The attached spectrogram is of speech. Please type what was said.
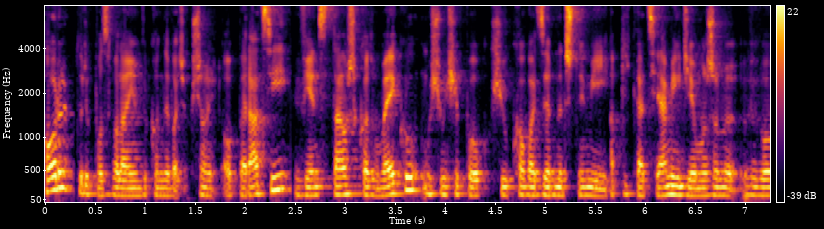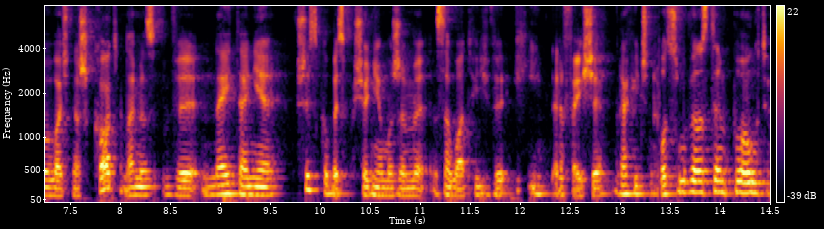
Core, który pozwala im wykonywać określone operacji, więc na przykład w Make'u musimy się posiłkować zewnętrznymi aplikacjami, gdzie możemy wywoływać nasz kod, natomiast w Natanie wszystko bezpośrednio możemy załatwić w ich interfejsie graficznym. Podsumowując ten punkt,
